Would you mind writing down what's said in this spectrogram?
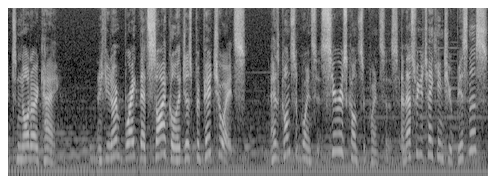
It's not okay. And if you don't break that cycle, it just perpetuates. It has consequences, serious consequences. And that's what you're taking into your business.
